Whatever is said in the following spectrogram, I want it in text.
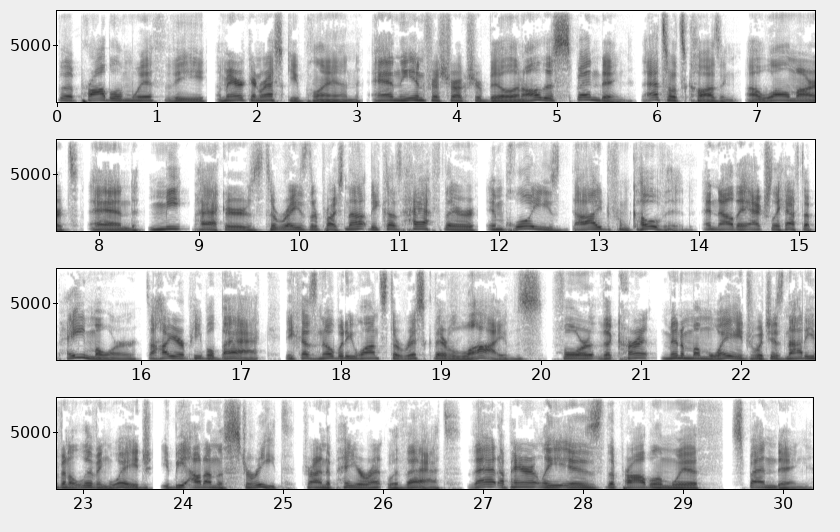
the problem with the American Rescue Plan and the infrastructure bill and all this spending. That's what's causing uh, Walmart and meat packers to raise their price not because half their employees died from COVID and now they actually have to pay more to hire people back because nobody wants to risk their lives for the current minimum wage, which is not even a living wage. You'd be out on the street trying to pay your rent with that. That apparently is the problem with spending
